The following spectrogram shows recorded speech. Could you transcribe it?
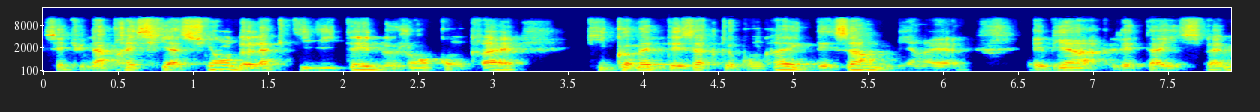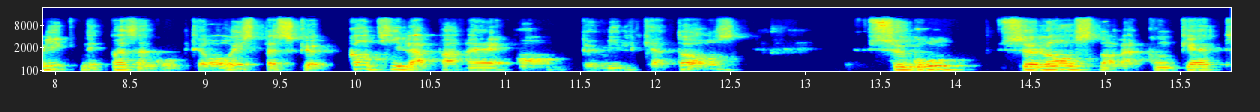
C'est une appréciation de l'activité de gens concrets qui commettent des actes concrets avec des armes bien réelles. Eh bien, l'État islamique n'est pas un groupe terroriste parce que quand il apparaît en 2014, ce groupe se lance dans la conquête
